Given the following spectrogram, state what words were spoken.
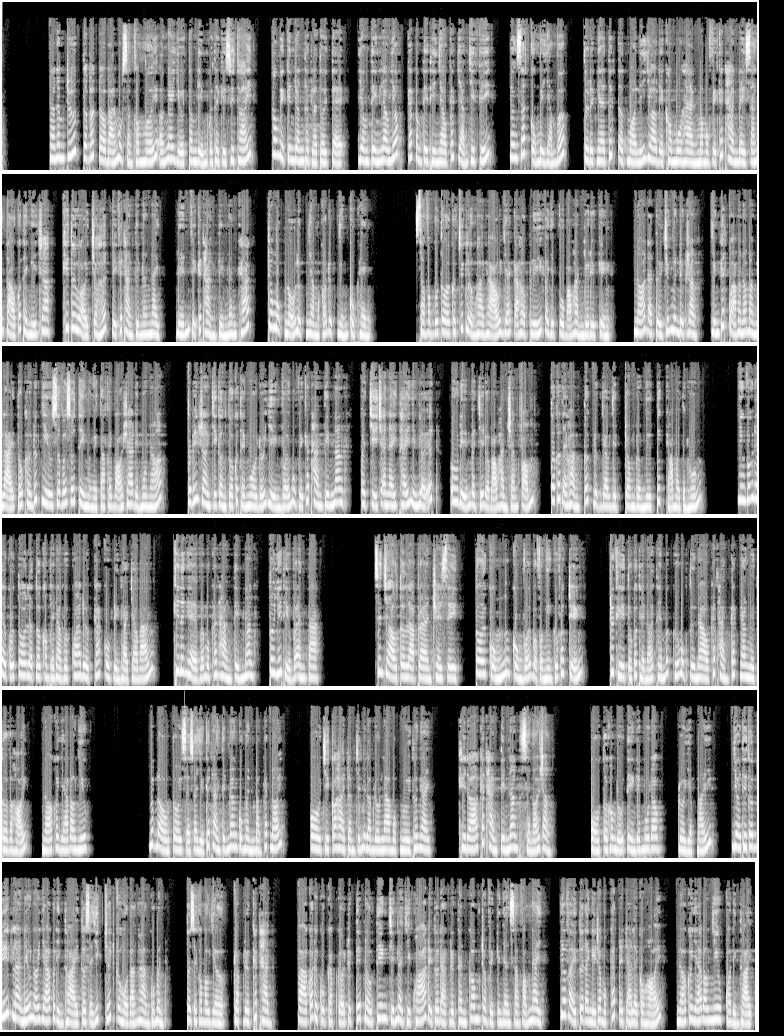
vào năm trước, tôi bắt đầu bán một sản phẩm mới ở ngay giữa tâm điểm của thời kỳ suy thoái. Công việc kinh doanh thật là tồi tệ, dòng tiền lao dốc, các công ty thì nhau cắt giảm chi phí, ngân sách cũng bị giảm bớt. Tôi được nghe tức tật mọi lý do để không mua hàng mà một vị khách hàng đầy sáng tạo có thể nghĩ ra khi tôi gọi cho hết vị khách hàng tiềm năng này đến vị khách hàng tiềm năng khác trong một nỗ lực nhằm có được những cuộc hẹn. Sản phẩm của tôi có chất lượng hoàn hảo, giá cả hợp lý và dịch vụ bảo hành vô điều kiện. Nó đã tự chứng minh được rằng những kết quả mà nó mang lại tốt hơn rất nhiều so với số tiền mà người ta phải bỏ ra để mua nó. Tôi biết rằng chỉ cần tôi có thể ngồi đối diện với một vị khách hàng tiềm năng và chỉ cho anh ấy thấy những lợi ích, ưu điểm và chế độ bảo hành sản phẩm, tôi có thể hoàn tất được giao dịch trong gần như tất cả mọi tình huống. Nhưng vấn đề của tôi là tôi không thể nào vượt qua được các cuộc điện thoại chào bán. Khi liên hệ với một khách hàng tiềm năng, tôi giới thiệu với anh ta. Xin chào, tôi là Brian Tracy. Tôi cũng cùng với bộ phận nghiên cứu phát triển. Trước khi tôi có thể nói thêm bất cứ một từ nào, khách hàng cắt ngang người tôi và hỏi, nó có giá bao nhiêu? Lúc đầu tôi sẽ xoa dịu khách hàng tiềm năng của mình bằng cách nói, ồ chỉ có 295 đô la một người thôi ngay Khi đó khách hàng tiềm năng sẽ nói rằng, ồ tôi không đủ tiền để mua đâu, rồi dập máy. Giờ thì tôi biết là nếu nói giá qua điện thoại tôi sẽ giết chết cơ hội bán hàng của mình. Tôi sẽ không bao giờ gặp được khách hàng. Và có được cuộc gặp gỡ trực tiếp đầu tiên chính là chìa khóa để tôi đạt được thành công trong việc kinh doanh sản phẩm này. Do vậy tôi đã nghĩ ra một cách để trả lời câu hỏi nó có giá bao nhiêu qua điện thoại.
